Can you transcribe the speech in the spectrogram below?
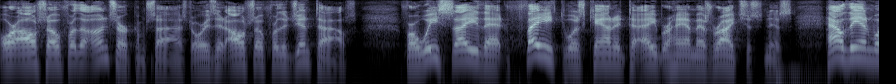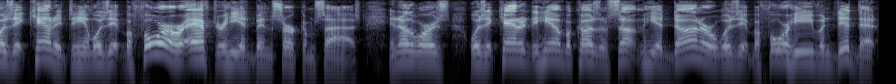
or also for the uncircumcised, or is it also for the Gentiles? For we say that faith was counted to Abraham as righteousness. How then was it counted to him? Was it before or after he had been circumcised? In other words, was it counted to him because of something he had done, or was it before he even did that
